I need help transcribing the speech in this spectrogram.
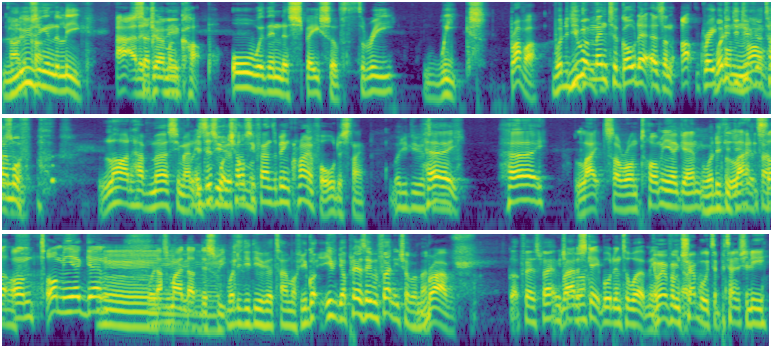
losing in the league, out of the Second German league. Cup, all within the space of three weeks. Brother, What did you, you were meant to go there as an upgrade. What did you do with your time off? Lord have mercy, man. Is this what with your Chelsea off? fans have been crying for all this time? What did you do your Hey, time off? Hey, lights are on Tommy again. What did you do with your Lights time are off? on Tommy again. Hmm. That's my dad this week. What did you do with your time off? You got even, your players even fighting each other, man. Bruv, Got players fighting each ride other. a skateboard into work, It mate. went from treble to potentially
